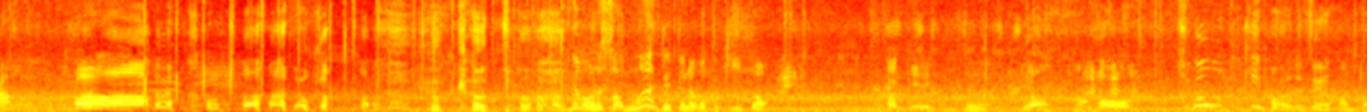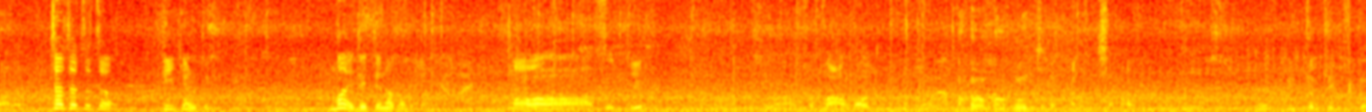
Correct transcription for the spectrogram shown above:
ああよかったよかったよかったでも俺さ前出てなかったキーパーさっきいやなんか違うキーパーで前半とあれちゃちゃちゃちゃ PK の時前出てなかったああそっちそこはアバウトアバウトな感じちゃうめっちゃ適当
